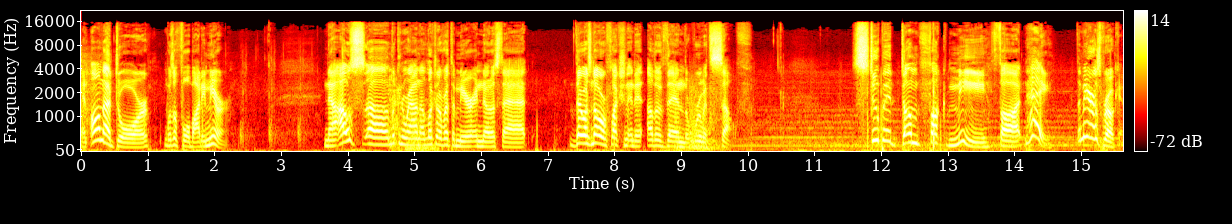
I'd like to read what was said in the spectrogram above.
And on that door was a full-body mirror. Now, I was uh, looking around, I looked over at the mirror and noticed that there was no reflection in it other than the room itself stupid, dumb fuck me thought, hey, the mirror's broken.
